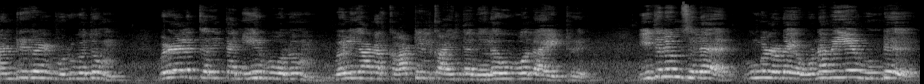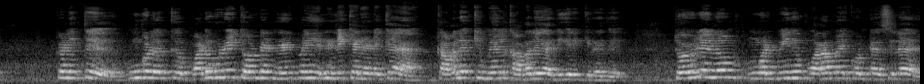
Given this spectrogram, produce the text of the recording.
நன்றிகள் முழுவதும் விழலுக்கரித்த நீர் போலும் வெளியான காட்டில் காய்ந்த நிலவு போல் ஆயிற்று. இதிலும் சிலர் உங்களுடைய உணவையே உண்டு கழித்து உங்களுக்கு படுகொழி தோன்ற நினைப்பை நினைக்க நினைக்க கவலைக்கு மேல் கவலை அதிகரிக்கிறது. தொழிலிலும் உங்கள் மீது பொறாமை கொண்ட சிலர்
